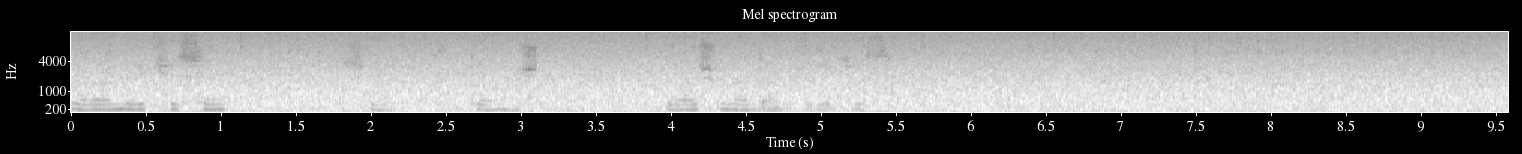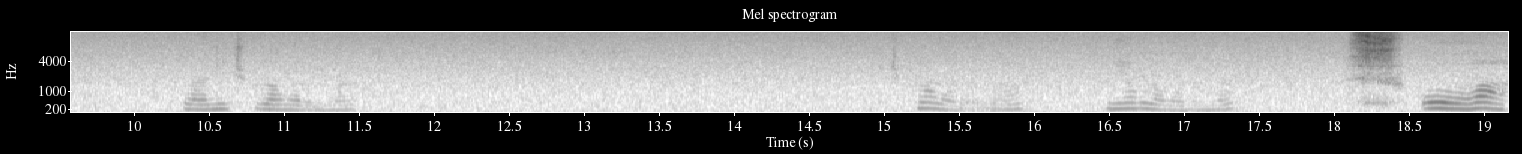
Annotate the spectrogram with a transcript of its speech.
Bunlardan biri kesin şey demiştim. Hemen şunlardan vereceğiz. Ben hiç bulamadım ben. Hiç bulamadım ben. Niye bulamadım ben? Oha!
